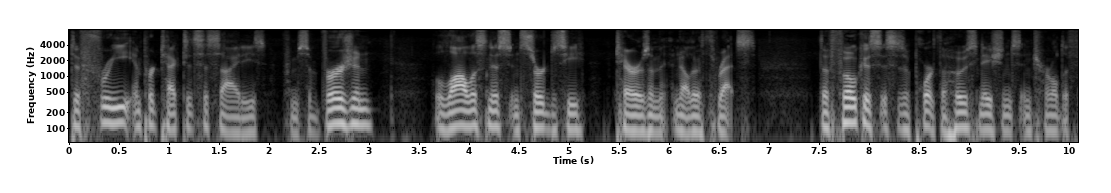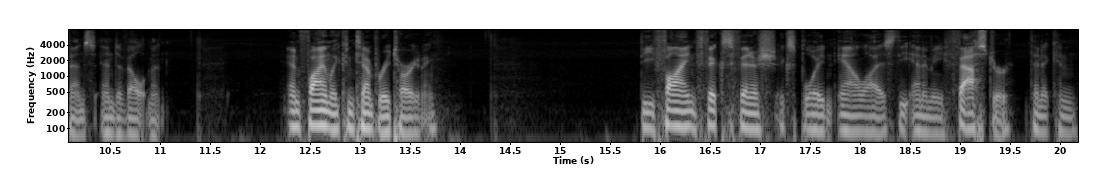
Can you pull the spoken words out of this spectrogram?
to free and protect its societies from subversion, lawlessness, insurgency, terrorism, and other threats. The focus is to support the host nation's internal defense and development. And finally, contemporary targeting. The find, fix, finish, exploit, and analyze the enemy faster than it can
